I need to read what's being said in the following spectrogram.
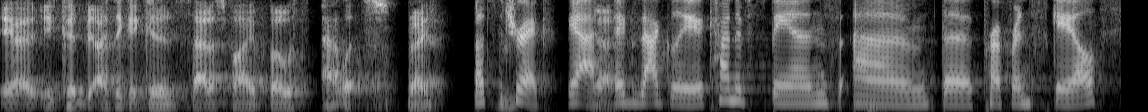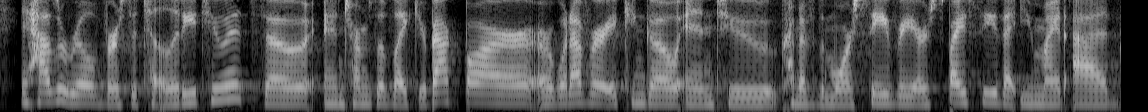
yeah, it could. Be, I think it could satisfy both palates, right? That's the mm-hmm. trick. Yeah, yeah, exactly. It kind of spans um, the preference scale. It has a real versatility to it. So, in terms of like your back bar or whatever, it can go into kind of the more savory or spicy that you might add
